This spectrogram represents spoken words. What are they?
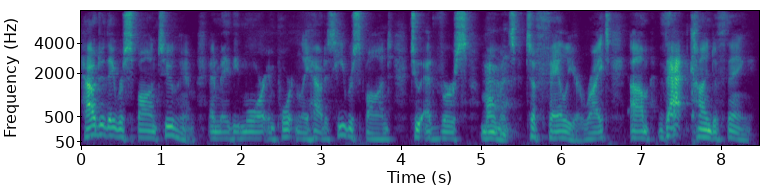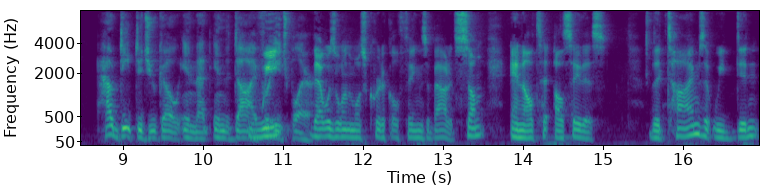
How do they respond to him? And maybe more importantly, how does he respond to adverse moments, to failure, right? Um, that kind of thing. How deep did you go in that in the dive for each player? That was one of the most critical things about it. Some, and I'll t- I'll say this: the times that we didn't,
